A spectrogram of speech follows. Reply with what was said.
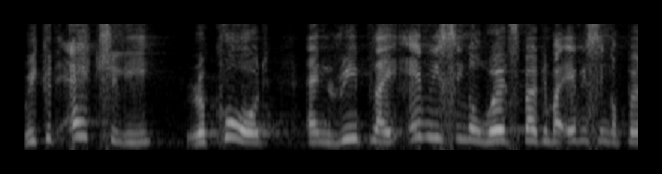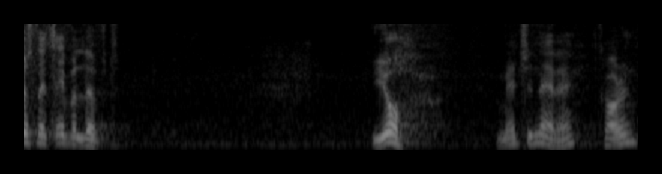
we could actually record and replay every single word spoken by every single person that's ever lived. Yo, imagine that, eh, Corin?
